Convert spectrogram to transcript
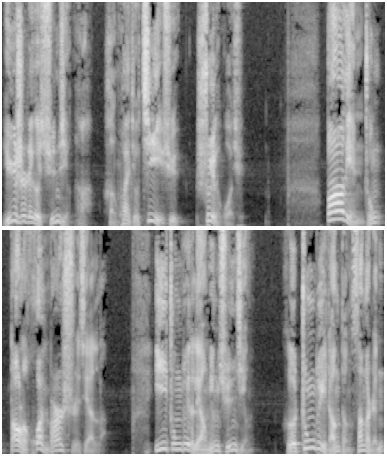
于是这个巡警啊，很快就继续睡了过去。八点钟到了换班时间了，一中队的两名巡警和中队长等三个人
